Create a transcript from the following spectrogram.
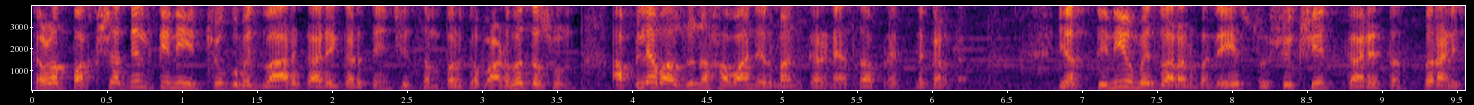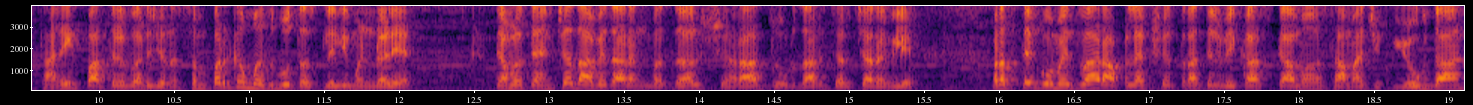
त्यामुळे पक्षातील तिन्ही इच्छुक उमेदवार कार्यकर्त्यांशी संपर्क वाढवत असून आपल्या बाजूनं हवा निर्माण करण्याचा प्रयत्न करत आहेत या तिन्ही उमेदवारांमध्ये सुशिक्षित कार्यतत्पर आणि स्थानिक पातळीवर जनसंपर्क मजबूत असलेली मंडळी आहेत. त्यामुळे त्यांच्या दावेदारांबद्दल शहरात जोरदार चर्चा रंगली आहे. प्रत्येक उमेदवार आपल्या क्षेत्रातील विकास कामं सामाजिक योगदान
